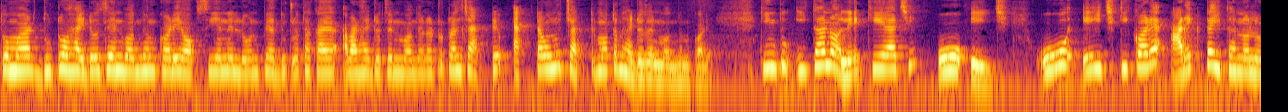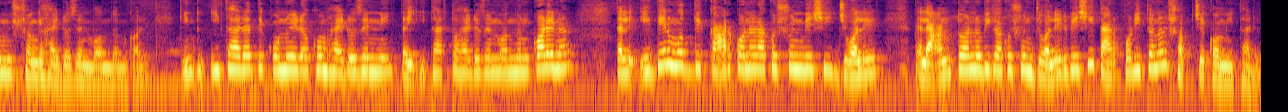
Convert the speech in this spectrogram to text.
তোমার দুটো হাইড্রোজেন বন্ধন করে, অক্সিজেনের লোন পেয়ার দুটো থাকায় আবার হাইড্রোজেন বন্ধন টোটাল চারটে, একটা অনু চারটের মতন হাইড্রোজেন বন্ধন করে। কিন্তু ইথানলে কে আছে? ও এইচ ও এইচ কী করে? আরেকটা ইথানল অনুর সঙ্গে হাইড্রোজেন বন্ধন করে। কিন্তু ইথারাতে কোনো এরকম হাইড্রোজেন নেই, তাই ইথার তো হাইড্রোজেন বন্ধন করে না। তাহলে এদের মধ্যে কার কণার আকর্ষণ বেশি? জলের। তাহলে আন্তঃআণবিক আকর্ষণ জলের বেশি, তারপর ইথানল সবচেয়ে কম ইথারের।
